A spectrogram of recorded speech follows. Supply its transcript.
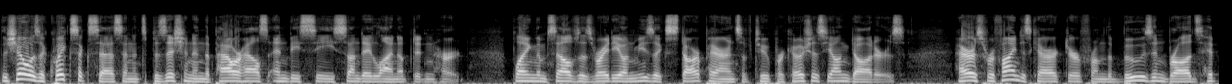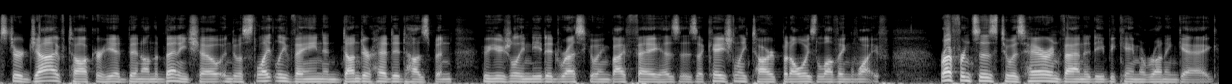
The show was a quick success, and its position in the powerhouse NBC Sunday lineup didn't hurt, playing themselves as radio and music star parents of two precocious young daughters. Harris refined his character from the booze and broads hipster jive talker he had been on The Benny Show into a slightly vain and dunder-headed husband who usually needed rescuing by Faye as his occasionally tart but always loving wife. References to his hair and vanity became a running gag.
